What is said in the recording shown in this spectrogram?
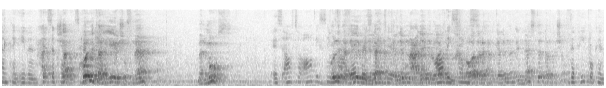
something even physical كل. تغيير شفناه ملموس It's also all these things كل are تغيير من اللي احنا representative. اتكلمنا عليه دلوقتي All من these الخطوات things- اللي احنا اتكلمنا الناس تقدر تشوف The people can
